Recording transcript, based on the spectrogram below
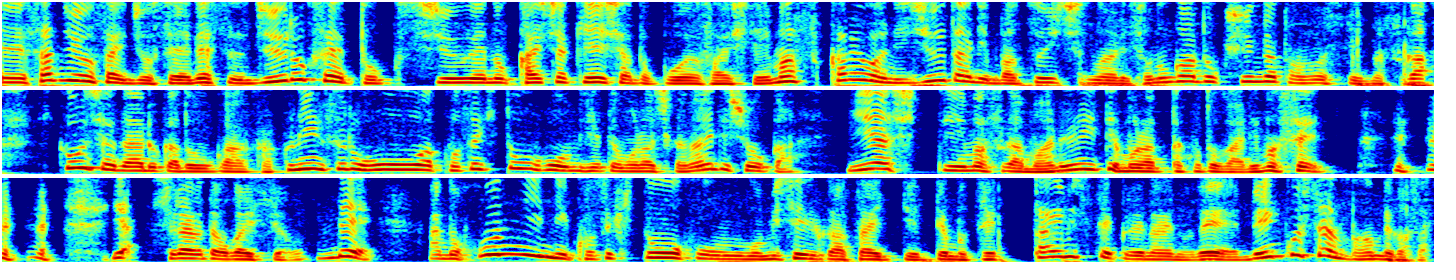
えー、34歳女性です。16歳特殊上の会社経営者と交際しています。彼は20代にバツイチとなり、その後は独身だと話していますが、既婚者であるかどうか確認する方法は戸籍謄本を見せてもらうしかないでしょうかいや、知っていますが、招いてもらったことがありません。いや、調べた方がいいですよ。で、あの、本人に戸籍謄本を見せてくださいって言っても絶対見せてくれないので、弁護士さん頼んでください。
